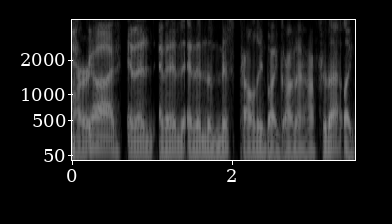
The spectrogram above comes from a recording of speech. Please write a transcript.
card, God. and then and then and then the missed penalty by Ghana after that. Like,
